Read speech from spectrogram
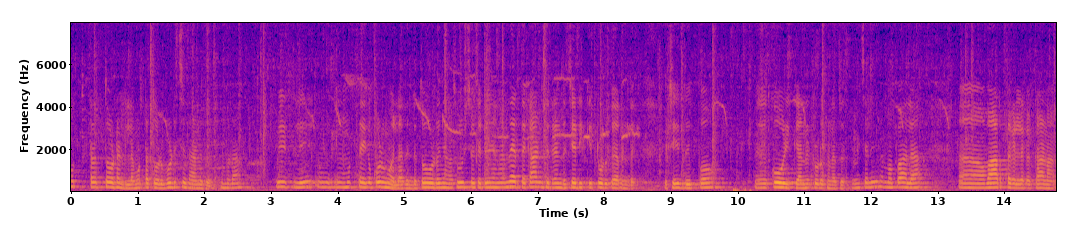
മുട്ടത്തോടുണ്ടല്ലോ മുട്ടത്തോട് പൊടിച്ചതാണിത്. നമ്മുടെ വീട്ടിൽ മുട്ടയൊക്കെ പുഴുങ്ങുമല്ലോ അതിന്റെ തോട് ഞങ്ങൾ സൂക്ഷിച്ച് വെച്ചിട്ട് ഞങ്ങൾ നേരത്തെ കാണിച്ചിട്ടുണ്ട് ചെടിക്ക് ഇട്ട് കൊടുക്കാറുണ്ട്. പക്ഷേ ഇതിപ്പോൾ കോഴിക്കാണ് ഇട്ട് കൊടുക്കുന്നത് എന്ന് വെച്ചാൽ നമ്മൾ പല വാർത്തകളിലൊക്കെ കാണാം.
